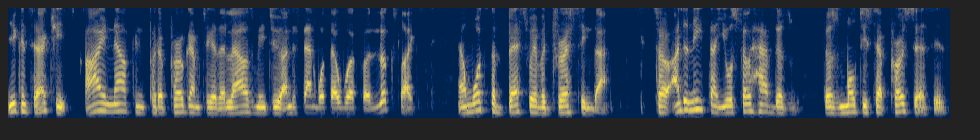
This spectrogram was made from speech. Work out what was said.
you can say, actually, I now can put a program together that allows me to understand what that workflow looks like and what's the best way of addressing that. So underneath that, you'll still have those those multi-step processes,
